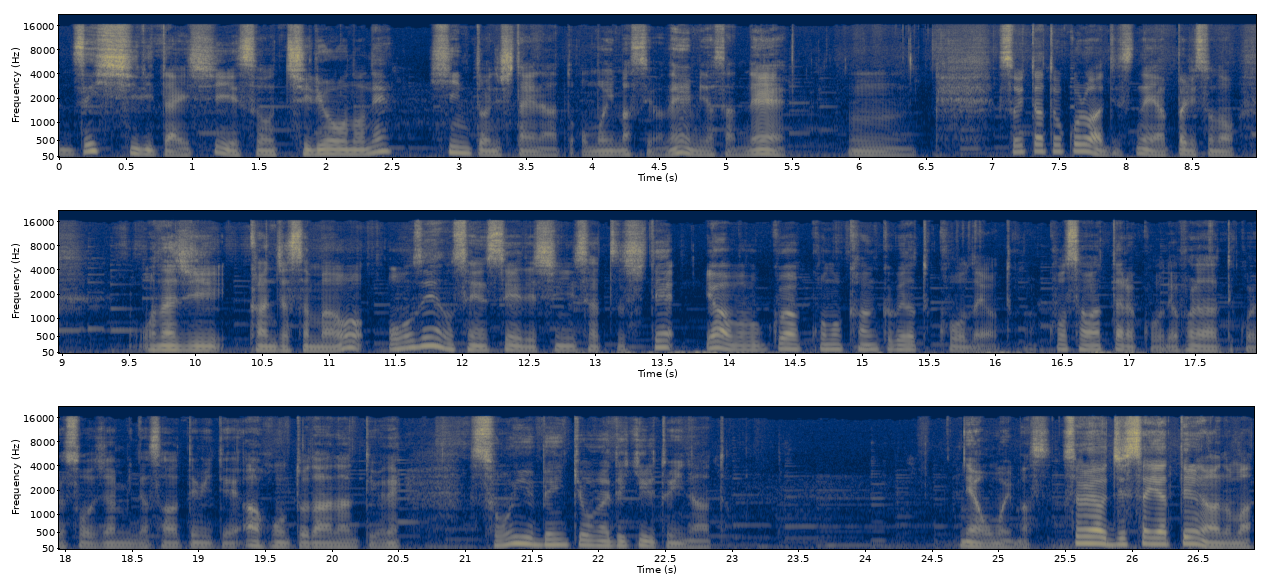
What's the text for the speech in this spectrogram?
う是非知りたいしその治療のねヒントにしたいなと思いますよね皆さんね。うん、そういったところはですねやっぱりその同じ患者様を大勢の先生で診察していや僕はこの感覚だとこうだよとかこう触ったらこうでほらだってこれそうじゃんみんな触ってみてあ本当だなんていうねそういう勉強ができるといいなと。ね思います。それを実際やってるのはあのまあ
